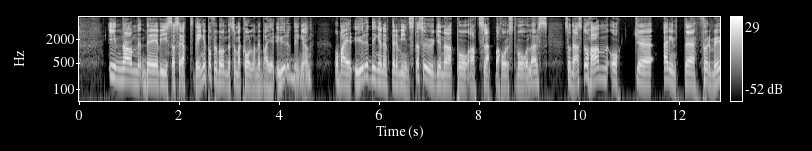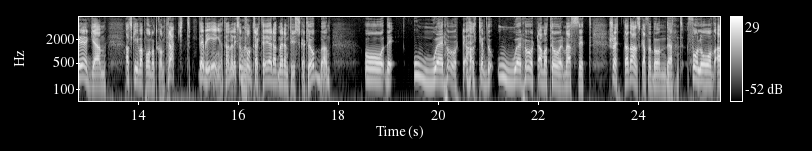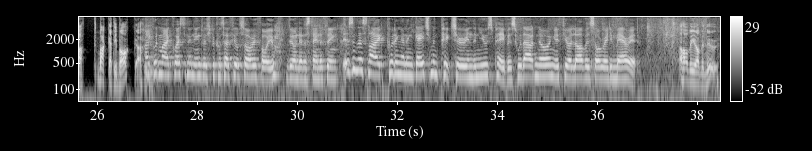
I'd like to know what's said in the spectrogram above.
innan det visar sig att det är ingen på förbundet som har kollat med Bayer Uerdingen. Och Bayer Uerdingen är inte det minsta sugna på att släppa Horst Wohlers. Så där står han och eh, är inte förmögen att skriva på något kontrakt. Det blir inget. Han är liksom mm. kontrakterad med den tyska klubben. Och det oerhört, det är alltjämt oerhört amatörmässigt skötta danska förbundet får lov att backa tillbaka. I put my question in English because I feel sorry for you. You don't understand a thing. Isn't this like putting an engagement picture in the newspapers without knowing if your lover is already married? Ja, vad gör vi nu?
